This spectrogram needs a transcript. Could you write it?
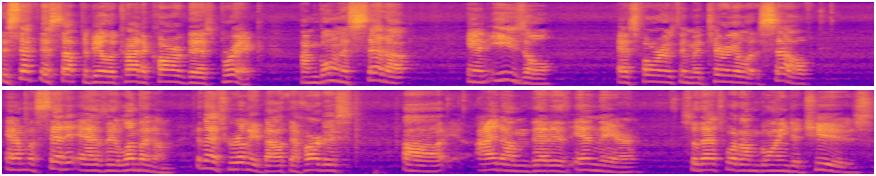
To set this up to be able to try to carve this brick, I'm going to set up an Easel as far as the material itself and I'm going to set it as aluminum. Because that's really about the hardest uh, item that is in there. So that's what I'm going to choose.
